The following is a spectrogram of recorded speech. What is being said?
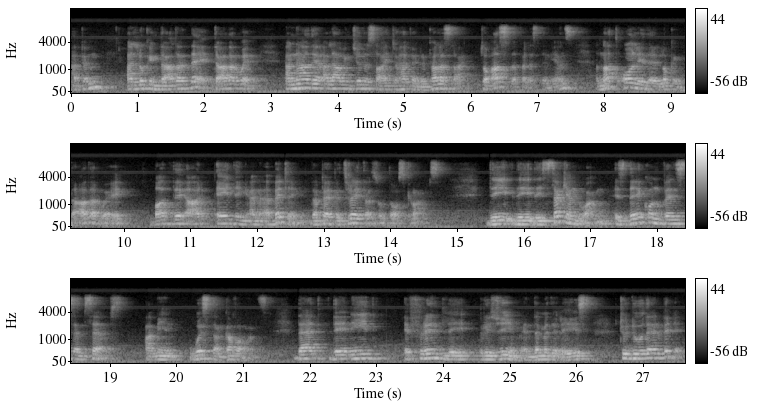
happen and looking the other day, the other way. And now they're allowing genocide to happen in Palestine. To us, the Palestinians, not only they're looking the other way, but they are aiding and abetting the perpetrators of those crimes. The, the, the second one is they convince themselves, I mean, Western governments, that they need a friendly regime in the Middle East to do their bidding.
